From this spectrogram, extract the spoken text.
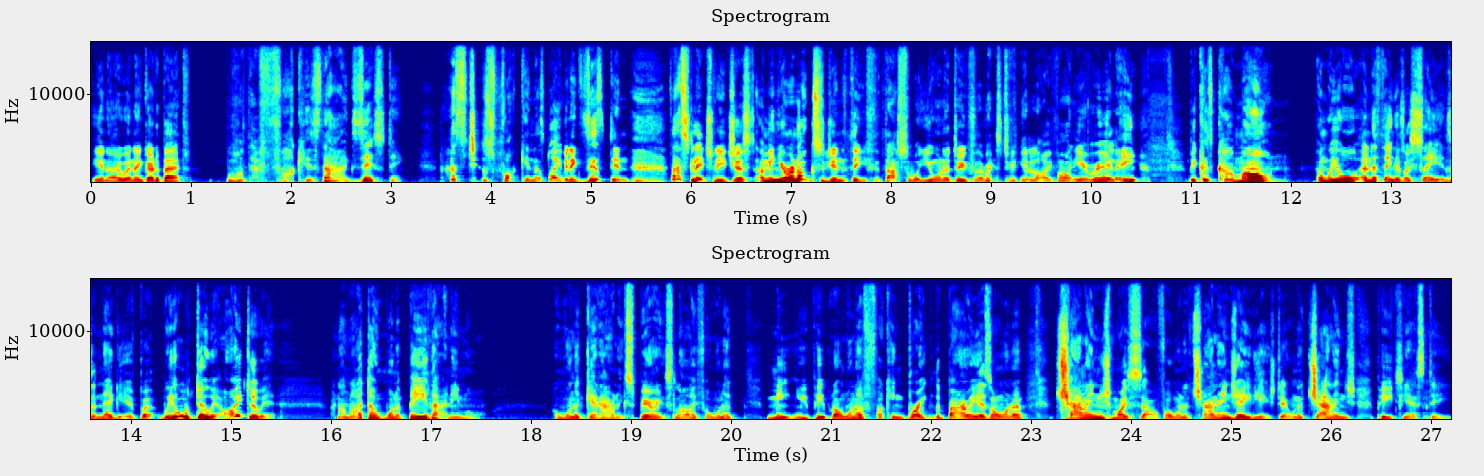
you know, and then go to bed. What the fuck is that existing? That's just fucking, that's not even existing. That's literally just, I mean, you're an oxygen thief if that's what you want to do for the rest of your life, aren't you, really? Because come on. And we all, and the thing is, I say it as a negative, but we all do it. I do it. And I'm like, I don't want to be that anymore. I want to get out and experience life. I want to meet new people. I want to fucking break the barriers. I want to challenge myself. I want to challenge ADHD. I want to challenge PTSD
